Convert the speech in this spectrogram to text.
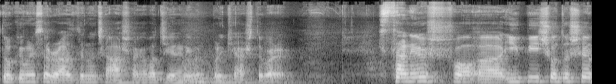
তুর্কমেনিস্তানের রাজধানী হচ্ছে আশাবাদ জেনে নেবেন পরীক্ষা আসতে পারে। স্থানীয় ইউপি সদস্যের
